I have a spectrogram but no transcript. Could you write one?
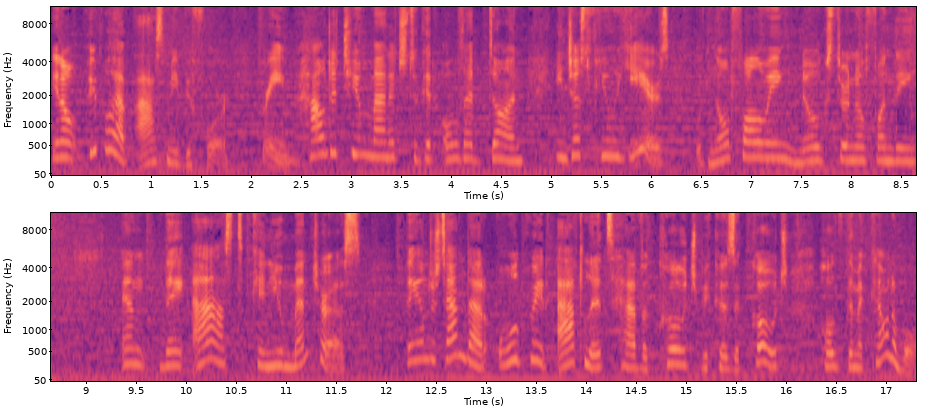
You know, people have asked me before, Reem, how did you manage to get all that done in just few years with no following, no external funding? And they asked, can you mentor us? They understand that all great athletes have a coach because a coach holds them accountable.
